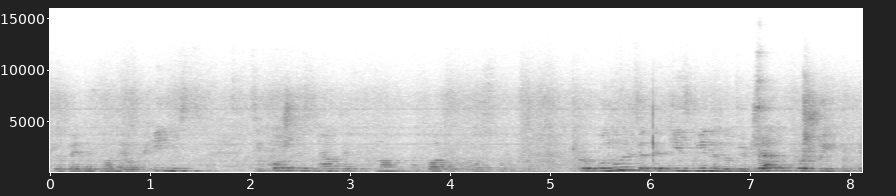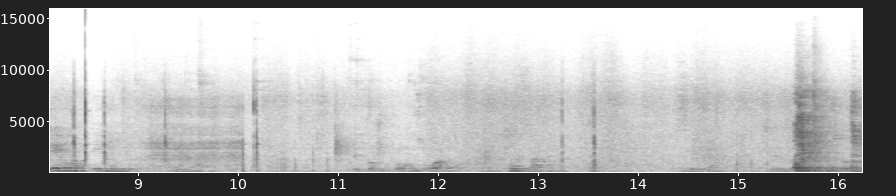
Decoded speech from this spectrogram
вже виникла необхідність ці кошти зняти на оплату послуг. Пропонуються такі зміни до бюджету, прошу їх підтримати і прийняти. Я прошу проголосувати. Хто за? Всі за. Всі за організовані.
